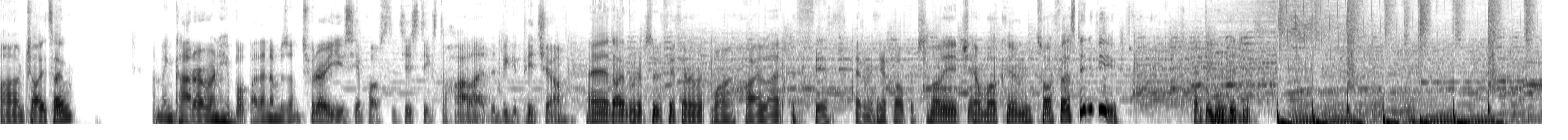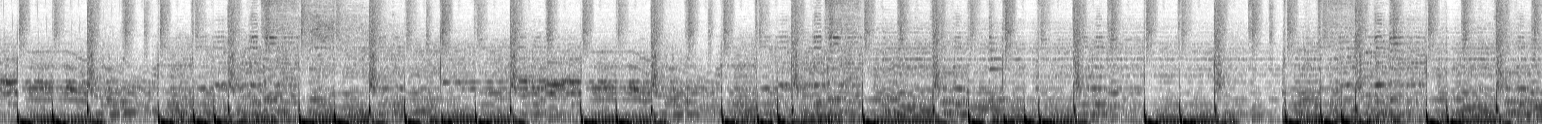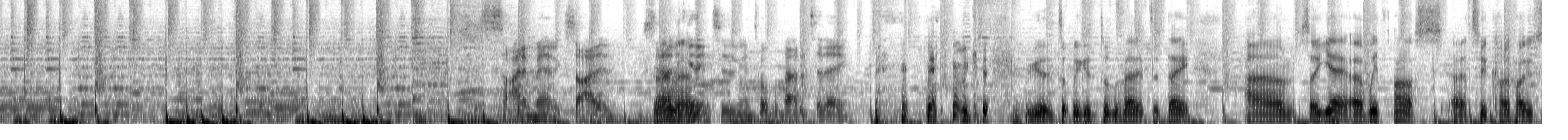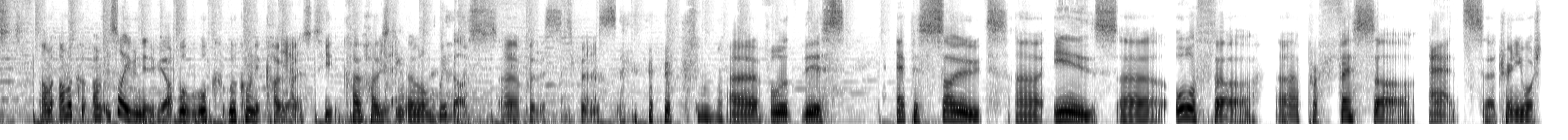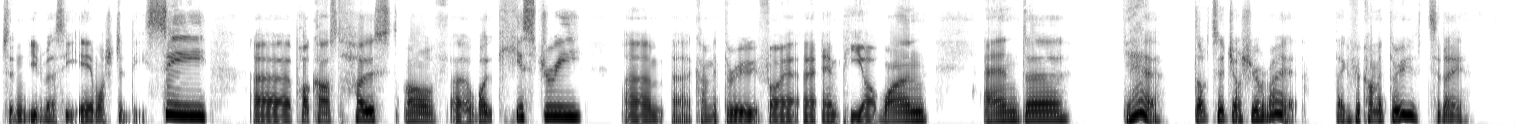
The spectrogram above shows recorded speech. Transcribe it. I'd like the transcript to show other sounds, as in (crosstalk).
I'm Charlie Taylor. I'm Ben Carter. I run Hip Hop by the Numbers on Twitter. I use hip hop statistics to highlight the bigger picture. And I'm the rip to the fifth element, where I highlight the fifth element hip hop, which is knowledge. And welcome to our first interview on Digging Digits. Excited. Excited. Man. to get into this. We're going to talk about it today. (laughs) we could we could talk, we could talk about it today. Um, so yeah, uh, with us uh, to co-host. I'm, I'm, a, I'm it's not even an interview. We'll, we'll, we'll call it co-host. He, co-hosting along with us uh, (laughs) for this for this (laughs) uh, for this episode uh, is uh, author, uh, professor at uh, Trinity Washington University in Washington DC, podcast host of uh, Woke History, um, uh, coming through via uh, NPR One, and uh, yeah, Dr. Joshua Wright. Thank you for coming through today.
